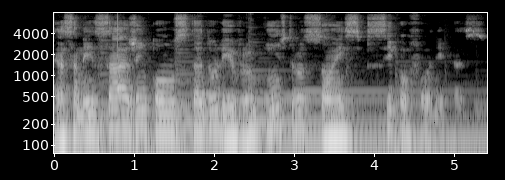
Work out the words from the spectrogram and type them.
Essa mensagem consta do livro Instruções Psicofônicas.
